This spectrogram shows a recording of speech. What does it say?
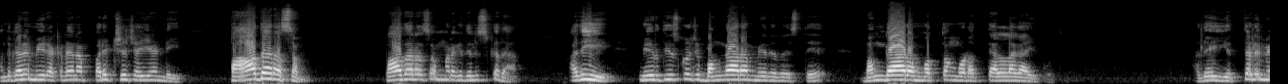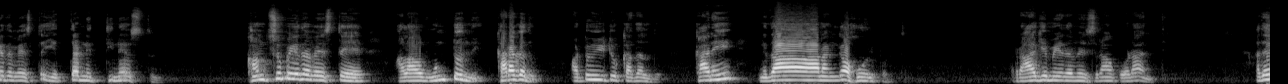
అందుకని మీరు ఎక్కడైనా పరీక్ష చేయండి. పాదరసం పాదరసం మనకు తెలుసు కదా అది మీరు తీసుకొచ్చి బంగారం మీద వేస్తే బంగారం మొత్తం కూడా తెల్లగా అయిపోతుంది. అదే ఇత్తడి మీద వేస్తే ఇత్తడిని తినేస్తుంది. కంచు మీద వేస్తే అలా ఉంటుంది కరగదు అటు ఇటు కదలదు కానీ నిదానంగా హోల్ పడుతుంది. రాగి మీద వేసినా కూడా అంతే. అదే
